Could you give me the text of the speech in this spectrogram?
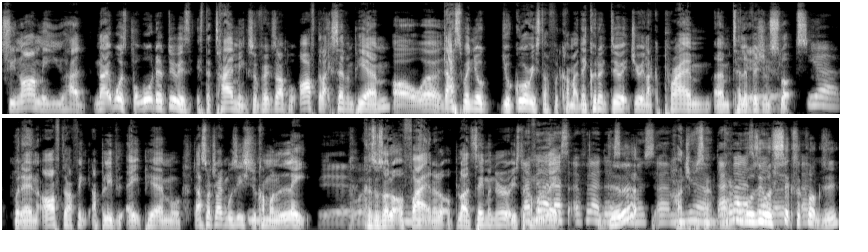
Toonami, you had No, it was, but what they'll do is it's the timing. So for example, after like seven PM, oh word. that's when your your gory stuff would come out. They couldn't do it during like a prime um television Yeah. slots. yeah. But then after I think I believe it's eight PM or that's why Dragon Ball Z used to come on late yeah, because there's a lot of fighting, a lot of blood. Same in Naruto used to I come feel on like late. that's. I feel like that's Did it? almost um, 100%, I feel Dragon like Ball that's Z why was the, six o'clock, um, G.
